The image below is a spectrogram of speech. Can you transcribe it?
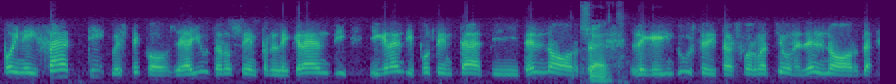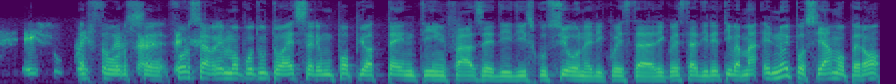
poi nei fatti queste cose aiutano sempre grandi, i grandi potentati del nord, certo. le industrie di trasformazione del nord e su questo e forse, versante... forse avremmo potuto essere un po' più attenti in fase di discussione di questa, di questa direttiva, ma noi possiamo però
